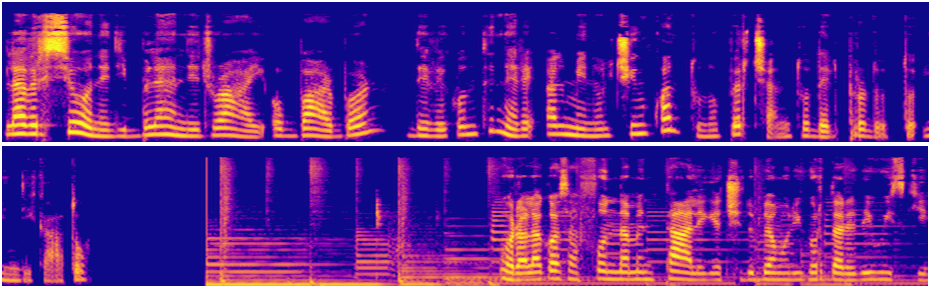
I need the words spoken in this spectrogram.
La versione di blended rye o bourbon deve contenere almeno il 51% del prodotto indicato. Ora, la cosa fondamentale che ci dobbiamo ricordare dei whisky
